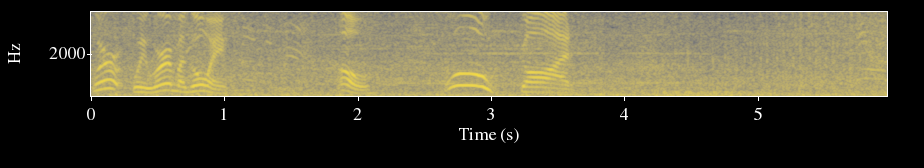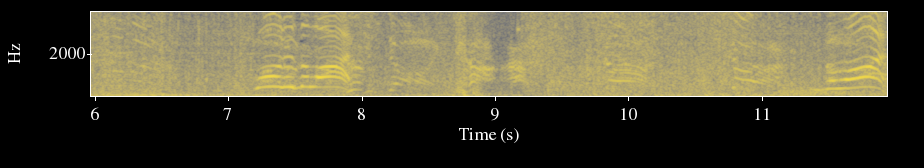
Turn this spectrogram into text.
Where? Wait, where am I going? Oh. Oh, God. Whoa, there's a lot! There's a lot!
